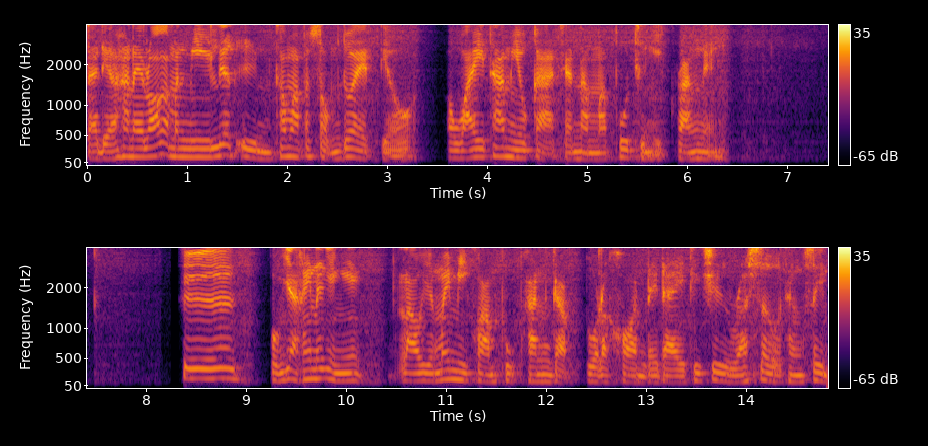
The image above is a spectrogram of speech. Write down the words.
แต่เดี๋ยว Hanoi Rocks มันมีเรื่องอื่นเข้ามาผสมด้วย เดี๋ยว เอาไว้ถ้ามีโอกาสจะนำมาพูดถึงอีกครั้งหนึ่ง คือผมอยากให้นึกอย่างนี้ เรายังไม่มีความผูกพันกับตัวละครใด ๆ ที่ชื่อ Razzle ทั้งสิ้น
